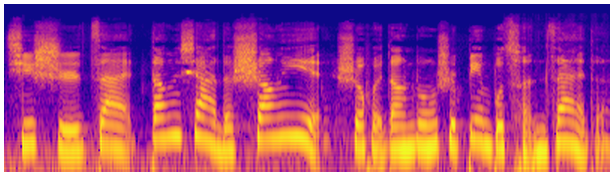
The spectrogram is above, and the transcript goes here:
其实，在当下的商业社会当中是并不存在的，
